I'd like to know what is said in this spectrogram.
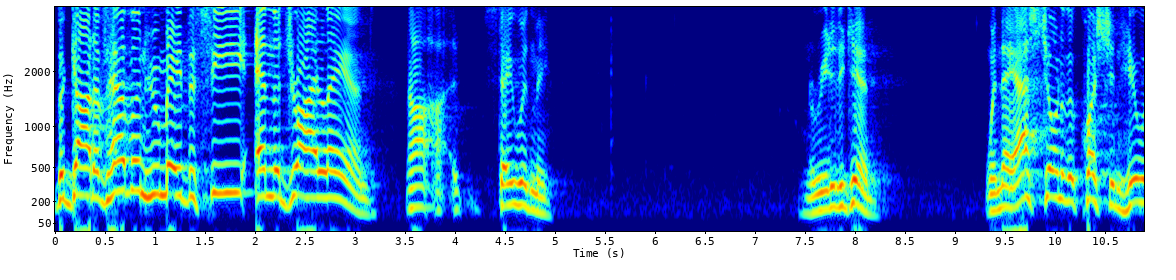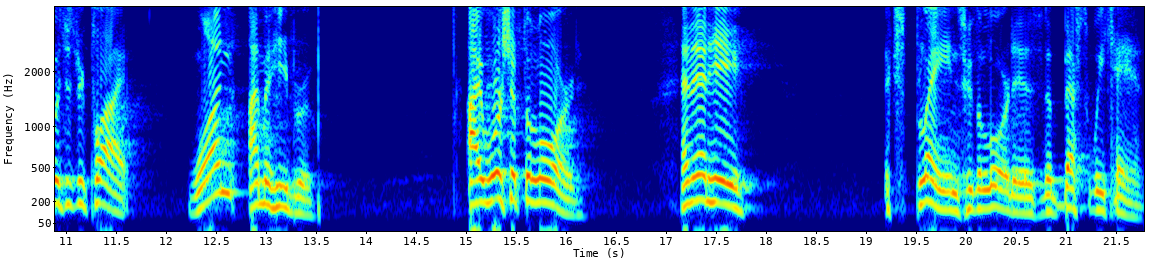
the God of heaven, who made the sea and the dry land. Now, uh, stay with me. I'm going to read it again. When they asked Jonah the question, here was his reply One, I'm a Hebrew. I worship the Lord. And then he explains who the Lord is the best we can.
